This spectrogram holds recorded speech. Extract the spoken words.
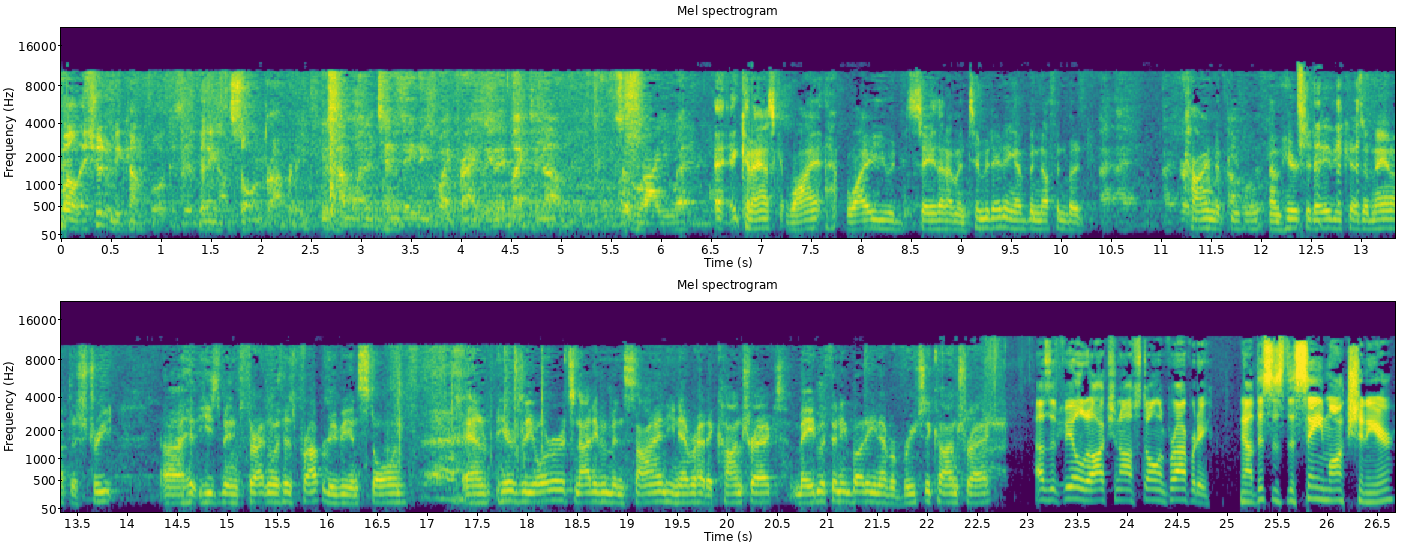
Well, they shouldn't be comfortable because they're bidding on stolen property. You're intimidating, quite frankly. They'd like to know. So who are you with? Uh, Can I ask why why you would say that I'm intimidating? I've been nothing but kind to people. I'm here today because a man up the street, uh, he- he's been threatened with his property being stolen. And here's the order. It's not even been signed. He never had a contract made with anybody. He never breached a contract. How's it feel to auction off stolen property? Now, this is the same auctioneer.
